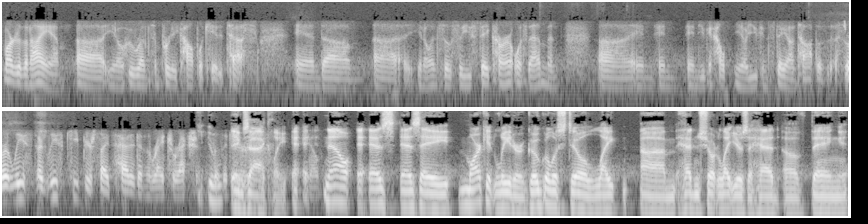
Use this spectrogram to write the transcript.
smarter than I am, uh, you know, who run some pretty complicated tests, and um, uh, you know, and so so you stay current with them, and uh, and and and you can help, you know, you can stay on top of this, or at least at least keep your sites headed in the right direction. So exactly. You know, now, as as a market leader, Google is still light um, head and shoulder light years ahead of Bing,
